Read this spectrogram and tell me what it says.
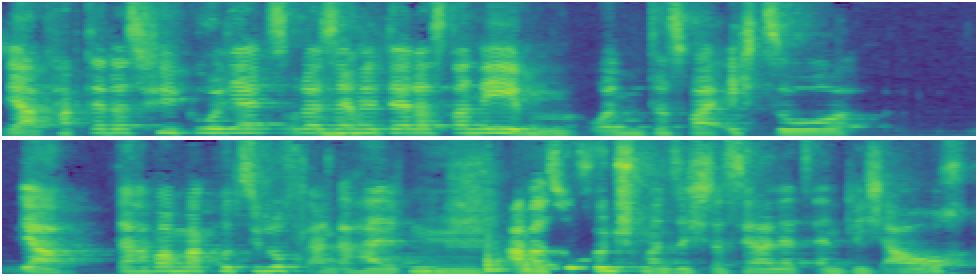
ja, packt er das Field Goal jetzt oder Ja. semmelt der das daneben? Und das war echt so, ja, da haben wir mal kurz die Luft angehalten. Mhm. Aber so wünscht man sich das ja letztendlich auch.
